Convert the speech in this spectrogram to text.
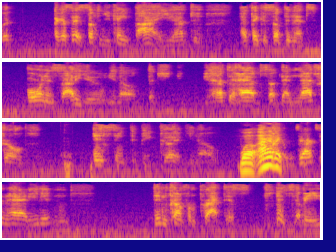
but like I said, it's something you can't buy. You have to. I think it's something that's born inside of you. You know that you, you have to have some, that natural instinct to be good. You know, Well, I haven't. Michael Jackson had. He didn't didn't come from practice. I mean,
